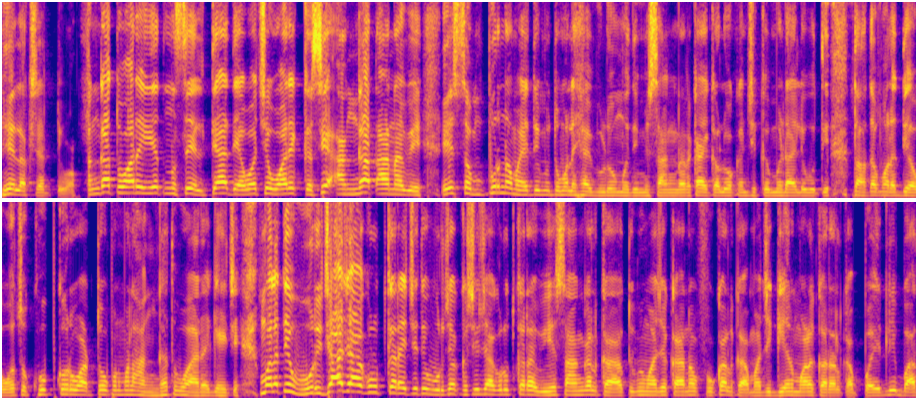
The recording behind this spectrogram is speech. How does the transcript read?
हे लक्षात ठेवा. अंगात वारे येत नसेल त्या देवाचे वारे कसे अंगात आणावे हे संपूर्ण माहिती मी तुम्हाला ह्या व्हिडिओमध्ये मी सांगणार. काय का लोकांची कमेंट आली होती. दादा मला देवाचं खूप करू वाटतो पण मला अंगात वारे घ्यायचे. मला ते ऊर्जा जागृत करायची ते ऊर्जा कशी जागृत करावी हे सांगाल का? तुम्ही माझ्या काना फुकाल का? माझी गेनमाळ कराल का? पहिली बात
